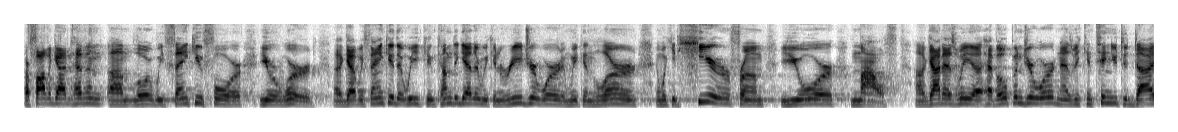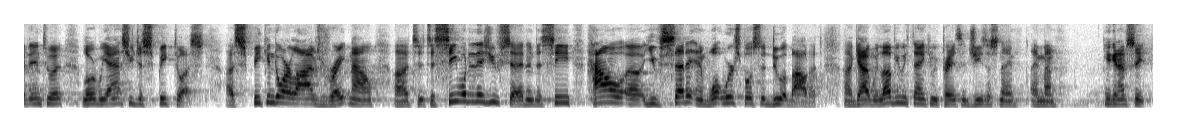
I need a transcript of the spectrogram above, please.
Our Father God in heaven, um, Lord, we thank you for your word. Uh, God, we thank you that we can come together, we can read your word, and we can learn, and we can hear from your mouth. Uh, God, as we uh, have opened your word and as we continue to dive into it, Lord, we ask you just speak to us. Uh, speak into our lives right now uh, to, to see what it is you said and to see how uh, you've said it and what we're supposed to do about it. Uh, God, we love you. We thank you. We pray this in Jesus' name. Amen. You can have a seat.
